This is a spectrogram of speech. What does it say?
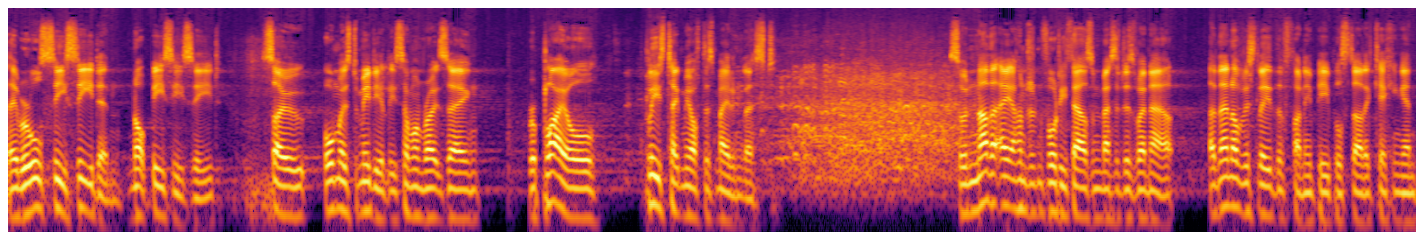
they were all CC'd in, not BCC'd. So almost immediately, someone wrote saying, "Reply all, please take me off this mailing list." so another 840,000 messages went out, and then obviously the funny people started kicking in.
